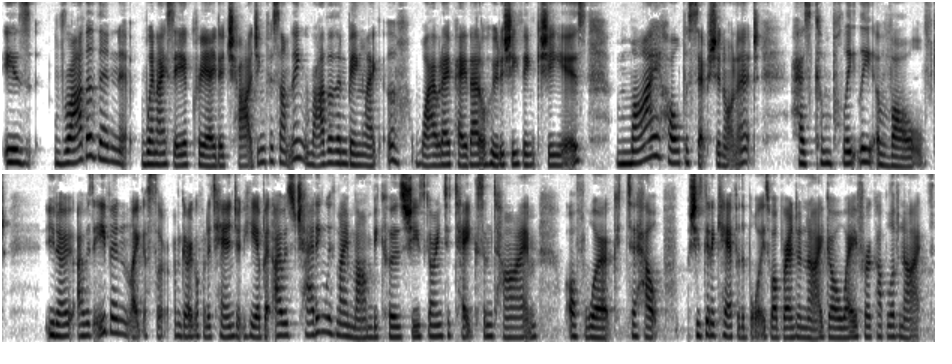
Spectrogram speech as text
is rather than when I see a creator charging for something, rather than being like, why would I pay that or who does she think she is? My whole perception on it has completely evolved. You know, I was even like, I'm going off on a tangent here, but I was chatting with my mum because she's going to take some time off work to help. She's going to care for the boys while Brandon and I go away for a couple of nights.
